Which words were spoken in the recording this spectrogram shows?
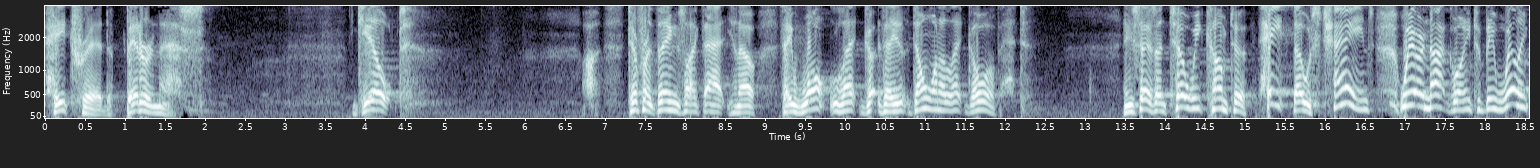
hatred, bitterness, guilt, different things like that. You know, they won't let go, they don't want to let go of it. He says, until we come to hate those chains, we are not going to be willing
